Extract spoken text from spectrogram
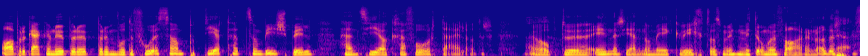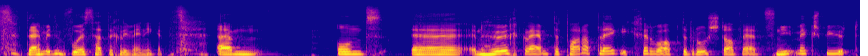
Aber gegenüber jemandem, der den Fuß amputiert hat zum Beispiel, haben sie ja keinen Vorteil, oder? Ja. Ob du erinnerst, sie haben noch mehr Gewicht, was müssen mit umfahren, oder? Ja. Der mit dem Fuß hat ein bisschen weniger. Ähm, und äh, ein hochgelähmter Paraplegiker, der ab der Brust abwärts nichts mehr spürt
